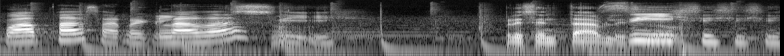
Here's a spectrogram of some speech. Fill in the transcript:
guapas, arregladas y... Presentables. Sí, sí, sí, sí.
